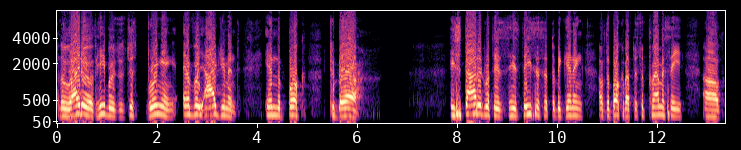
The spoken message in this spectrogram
the writer of Hebrews is just bringing every argument in the book to bear. He started with his, his thesis at the beginning of the book about the supremacy of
